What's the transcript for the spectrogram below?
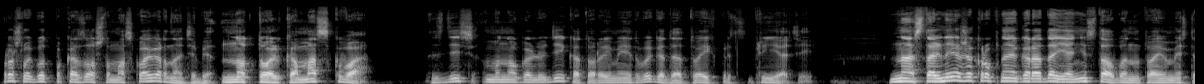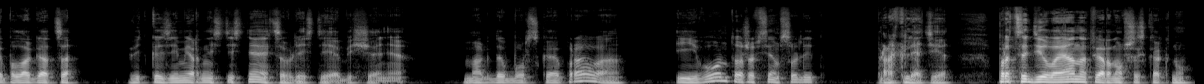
Прошлый год показал, что Москва верна тебе, но только Москва. Здесь много людей, которые имеют выгоды от твоих предприятий. На остальные же крупные города я не стал бы на твоем месте полагаться, ведь Казимир не стесняется в лесте и обещаниях. Магдебургское право? И его он тоже всем сулит. Проклятие! Процедил Иоанн, отвернувшись к окну.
